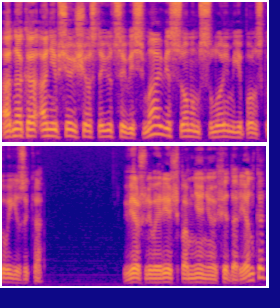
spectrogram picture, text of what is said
однако они все еще остаются весьма весомым слоем японского языка. Вежливая речь, по мнению Федоренко,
